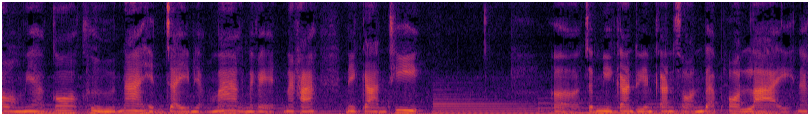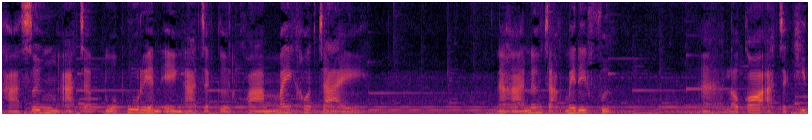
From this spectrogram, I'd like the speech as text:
ลองเนี่ยก็คือน่าเห็นใจอย่างมากนะคะ ในการที่จะมีการเรียนการสอนแบบออนไลน์นะคะ ซึ่งอาจจะตัวผู้เรียนเองอาจจะเกิดความไม่เข้าใจ นะคะ เนื่องจากไม่ได้ฝึกแล้วก็อาจจะคิด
